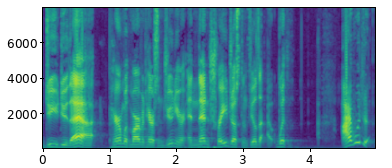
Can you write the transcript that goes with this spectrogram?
do you do that? Pair him with Marvin Harrison Jr. and then trade Justin Fields with. I would,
